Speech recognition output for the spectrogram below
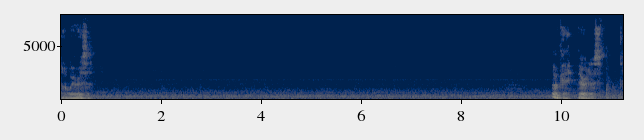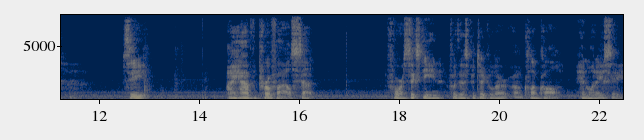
Oh, where is it? Okay, there it is. See, I have the profile set for 16 for this particular uh, club call N1AC.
